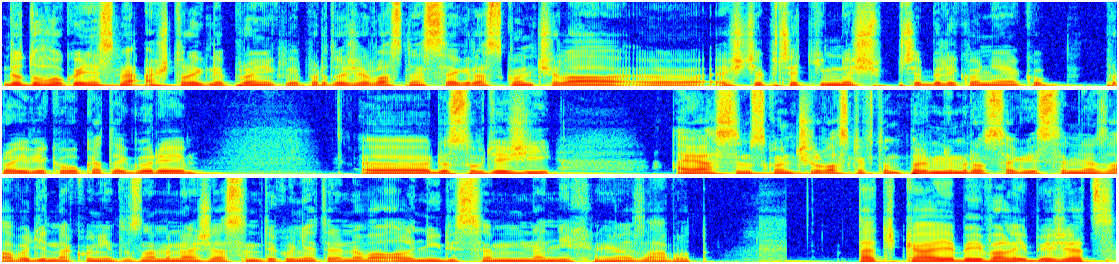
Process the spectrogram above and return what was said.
Do toho koně jsme až tolik nepronikli, protože vlastně Segra skončila uh, ještě předtím, než přibyli koně jako pro její věkovou kategorii uh, do soutěží. A já jsem skončil vlastně v tom prvním roce, kdy jsem měl závodit na koni. To znamená, že já jsem ty koně trénoval, ale nikdy jsem na nich nejel závod. Taťka je bývalý běžec,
